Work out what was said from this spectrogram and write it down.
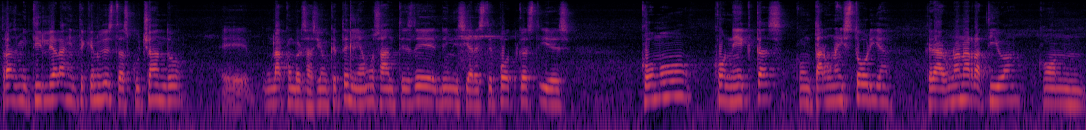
transmitirle a la gente que nos está escuchando eh, una conversación que teníamos antes de iniciar este podcast y es cómo conectas contar una historia, crear una narrativa con,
